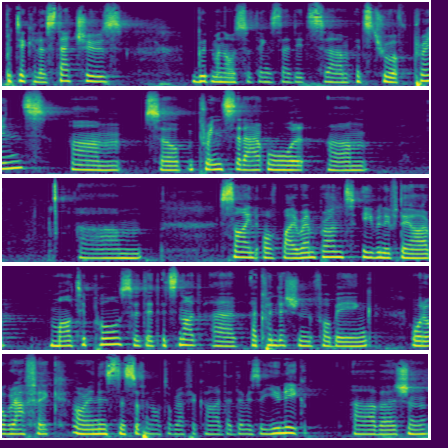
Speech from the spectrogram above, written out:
particular statues. Goodman also thinks that it's, um, it's true of prints. Um, so, prints that are all um, signed off by Rembrandt, even if they are multiple, so that it's not a, a, condition for being autographic or an instance of an autographic art that there is a unique uh, version,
